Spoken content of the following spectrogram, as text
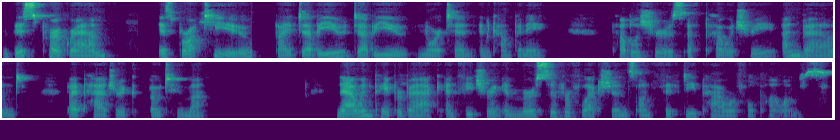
This program is brought to you by W. W. Norton and Company, publishers of Poetry Unbound by Padraig Ó Tuama. Now in paperback and featuring immersive reflections on 50 powerful poems.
